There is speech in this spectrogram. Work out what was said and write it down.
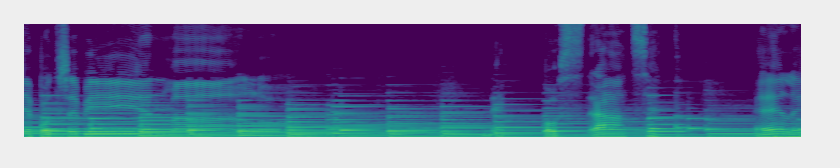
je potřebí jen málo, nepostrácet elegant.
